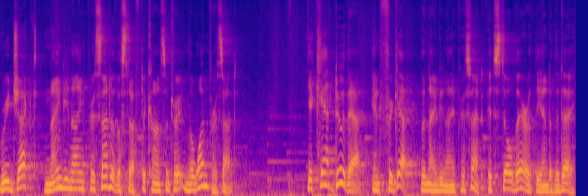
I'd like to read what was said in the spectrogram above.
reject 99% of the stuff to concentrate on the 1%. You can't do that and forget the 99%. It's still there at the end of the day.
